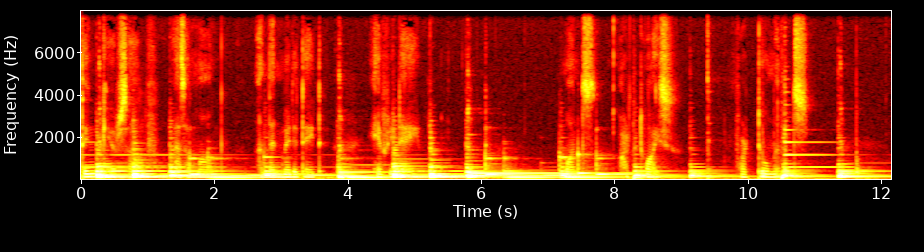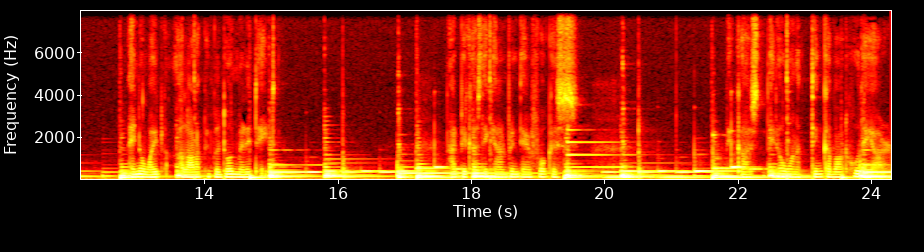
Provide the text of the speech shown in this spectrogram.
Think yourself as a monk and then meditate every day, twice for two minutes. I know why a lot of people don't meditate. Not because they cannot bring their focus, because they don't want to think about who they are.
